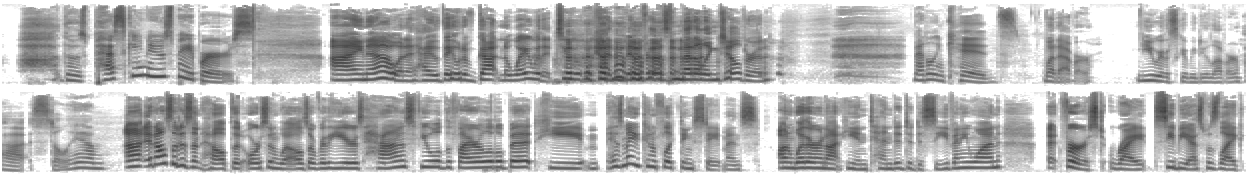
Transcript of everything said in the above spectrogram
Those pesky newspapers. I know, and how they would have gotten away with it too if it hadn't been for those meddling children. Meddling kids. Whatever. You were the Scooby Doo lover. Uh, still am. Uh, it also doesn't help that Orson Welles over the years has fueled the fire a little bit. He has made conflicting statements on whether or not he intended to deceive anyone. At first, right, CBS was like,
